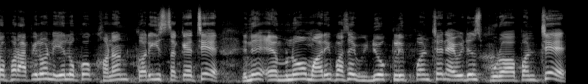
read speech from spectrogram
ક્ષેત્રફળ આપેલો ને એ લોકો ખનન કરી શકે છે. અને એમનો મારી પાસે વીડિયો ક્લિપ પણ છે ને એવિડન્સ પુરાવા પણ છે.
